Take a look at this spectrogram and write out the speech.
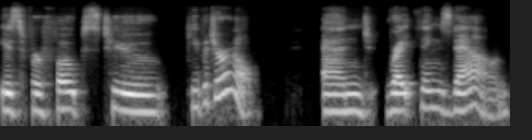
is for folks to keep a journal and write things down.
